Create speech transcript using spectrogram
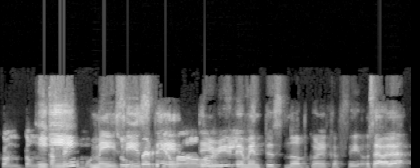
cuando tomo un café Y como me súper hiciste quemado, terriblemente snob con el café. O sea, ahora,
